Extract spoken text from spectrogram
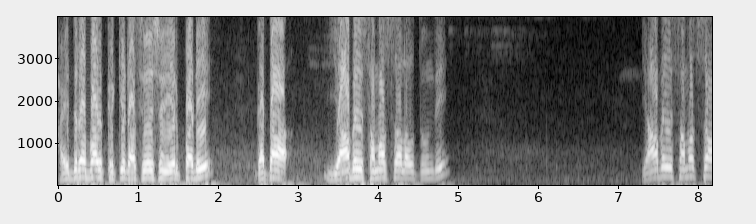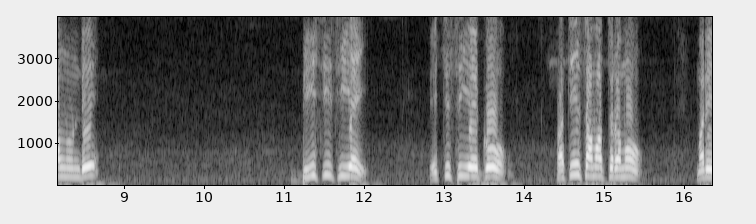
హైదరాబాద్ క్రికెట్ అసోసియేషన్ ఏర్పడి గత యాభై సంవత్సరాలు అవుతుంది. యాభై సంవత్సరాల నుండి బీసీసీఐ హెచ్సిఏకు ప్రతి సంవత్సరము మరి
